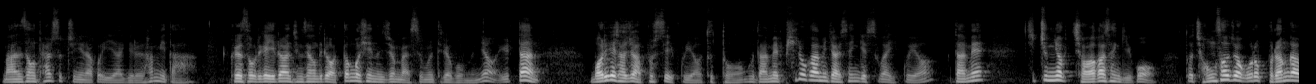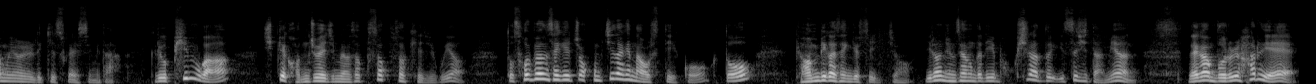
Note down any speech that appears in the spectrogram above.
만성 탈수증이라고 이야기를 합니다. 그래서 우리가 이러한 증상들이 어떤 것이 있는지 좀 말씀을 드려보면요. 일단 머리가 자주 아플 수 있고요. 두통. 그 다음에 피로감이 잘 생길 수가 있고요. 그 다음에 집중력 저하가 생기고 또 정서적으로 불안감을 느낄 수가 있습니다. 그리고 피부가 쉽게 건조해지면서 푸석푸석해지고요. 또 소변색이 조금 진하게 나올 수도 있고 또 변비가 생길 수 있죠. 이런 증상들이 혹시라도 있으시다면 내가 물을 하루에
